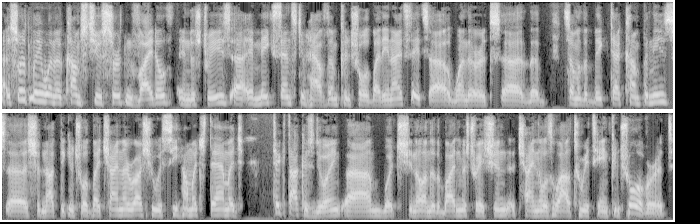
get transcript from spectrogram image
Uh, certainly, when it comes to certain vital industries, uh, it makes sense to have them controlled by the United States. Uh, whether it's uh, the some of the big tech companies uh, should not be controlled by China or Russia. We see how much damage TikTok is doing, um, which, you know, under the Biden administration, China was allowed to retain control over it.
